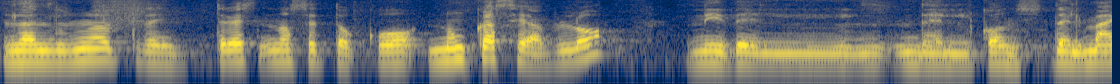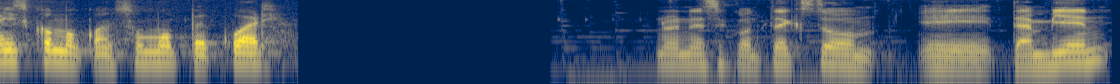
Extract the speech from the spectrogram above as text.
En el 2033 no se tocó, nunca se habló ni del, del, del maíz como consumo pecuario en ese contexto eh, también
